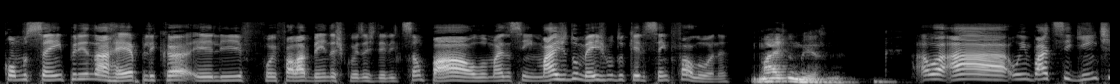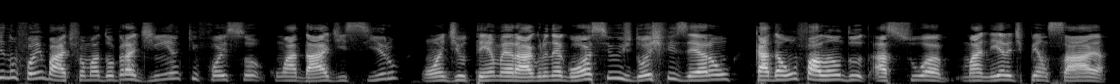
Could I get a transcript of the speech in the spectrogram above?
como sempre, na réplica, ele foi falar bem das coisas dele de São Paulo, mas assim, mais do mesmo do que ele sempre falou, né? Mais do mesmo. A, a, o embate seguinte não foi um embate, foi uma dobradinha que foi so, com Haddad e Ciro, onde o tema era agronegócio e os dois fizeram, cada um falando a sua maneira de pensar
